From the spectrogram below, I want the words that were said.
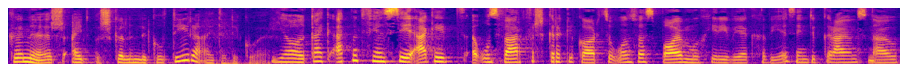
kinders uit verskillende kulture uit in die koor. Ja, kyk, ek moet vir jou sê ek het uh, ons werk verskriklik hard. So ons was baie moeg hierdie week gewees en toe kry ons nou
